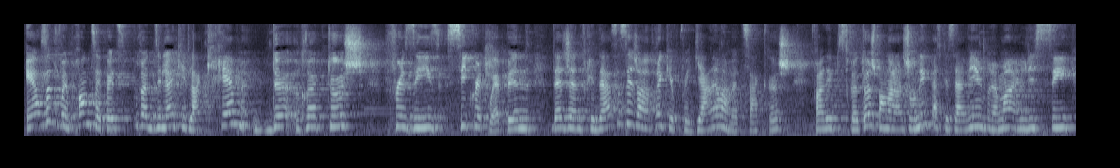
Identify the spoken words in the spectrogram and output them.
Et ensuite, je vais prendre ce petit produit-là qui est de la crème de retouche Frizzy's Secret Weapon de Jen Frida. Ça, c'est le genre de truc que vous pouvez garder dans votre sacoche, faire des petites retouches pendant la journée parce que ça vient vraiment lisser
